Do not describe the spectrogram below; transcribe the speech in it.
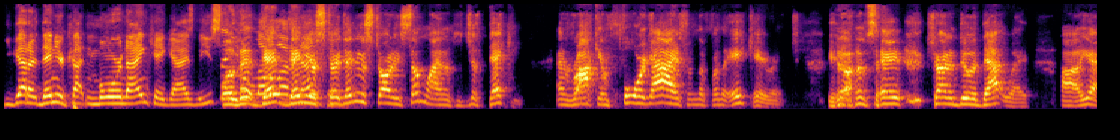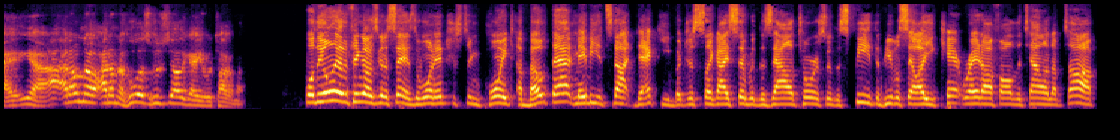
you gotta then you're cutting more 9K guys, but you said Well, you then, don't love a then, then you're start, then you're starting some lineups with just Decky and rocking four guys from the from the 8K range. You know what I'm saying? Trying to do it that way. Uh, yeah, yeah. I- don't know. I don't know who else. Who's the other guy you were talking about? Well, the only other thing I was going to say is the one interesting point about that. Maybe it's not Decky, but just like I said with the Zalatoris or the Spieth, the people say, "Oh, you can't write off all the talent up top."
